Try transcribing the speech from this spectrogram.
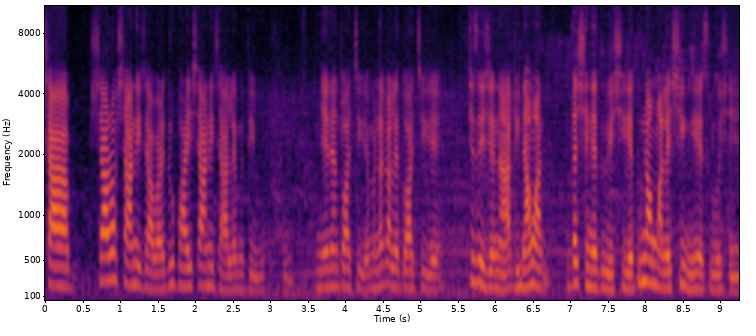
ရှာရှာတော့ရှာနေကြပါတယ်သူတို့ဘာတွေရှာနေကြလဲမသိဘူး အမြဲတမ်းသွားကြည့်တယ်မနက်ကလည်းသွားကြည့်တယ်ဖြစ်စေချင်တာဒီနောက်မှာအသက်ရှင်တဲ့သူတွေရှိတယ်သူ့နောက်မှာလည်းရှိနေရဆိုလို့ရှိရင်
